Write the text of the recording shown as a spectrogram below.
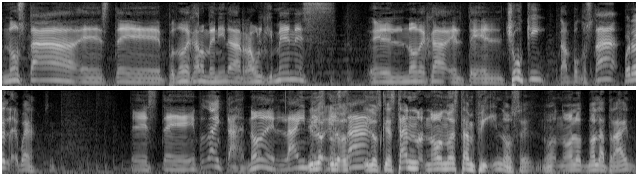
No está, este, pues no dejaron venir a Raúl Jiménez. Él no deja, el, el Chucky tampoco está. Bueno, bueno. Este, pues ahí está, ¿no? El y, no los, está. y los que están no, no están finos, ¿eh? No, no, no la traen,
